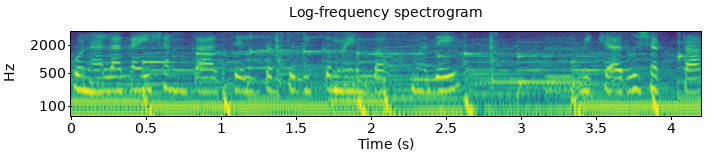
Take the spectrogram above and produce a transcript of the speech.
कोणाला काही शंका असेल तर तुम्ही कमेंट बॉक्समध्ये विचारू शकता.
